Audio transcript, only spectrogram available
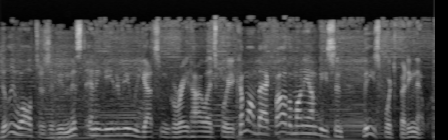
Billy Walters. If you missed any of the interview, we got some great highlights for you. Come on back, follow the money on VSIN, the Sports Betting Network.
